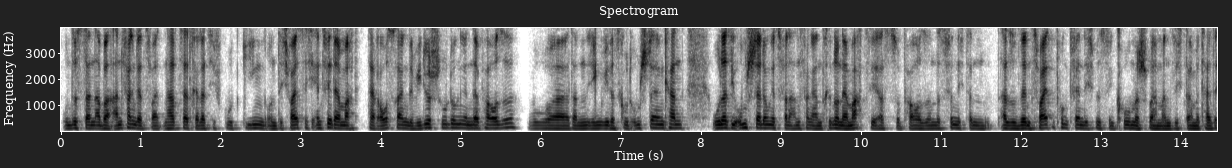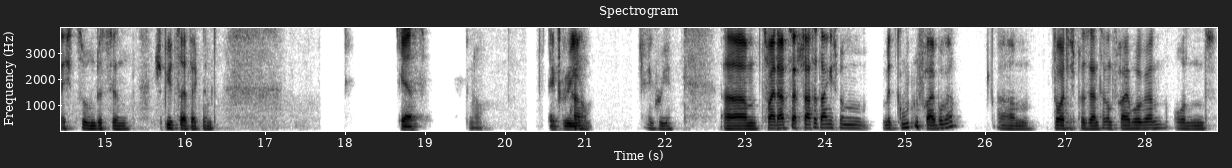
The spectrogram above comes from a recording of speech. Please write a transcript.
Und es dann aber Anfang der zweiten Halbzeit relativ gut ging. Und ich weiß nicht, entweder er macht herausragende Videoschulungen in der Pause, wo er dann irgendwie das gut umstellen kann, oder die Umstellung ist von Anfang an drin und er macht sie erst zur Pause. Und das finde ich dann, also den zweiten Punkt fände ich ein bisschen komisch, weil man sich damit halt echt so ein bisschen Spielzeit wegnimmt. Yes. Genau. Agree. Ja, agree. Ähm, zweite Halbzeit startet eigentlich mit, mit guten Freiburgern, ähm, deutlich präsenteren Freiburgern und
